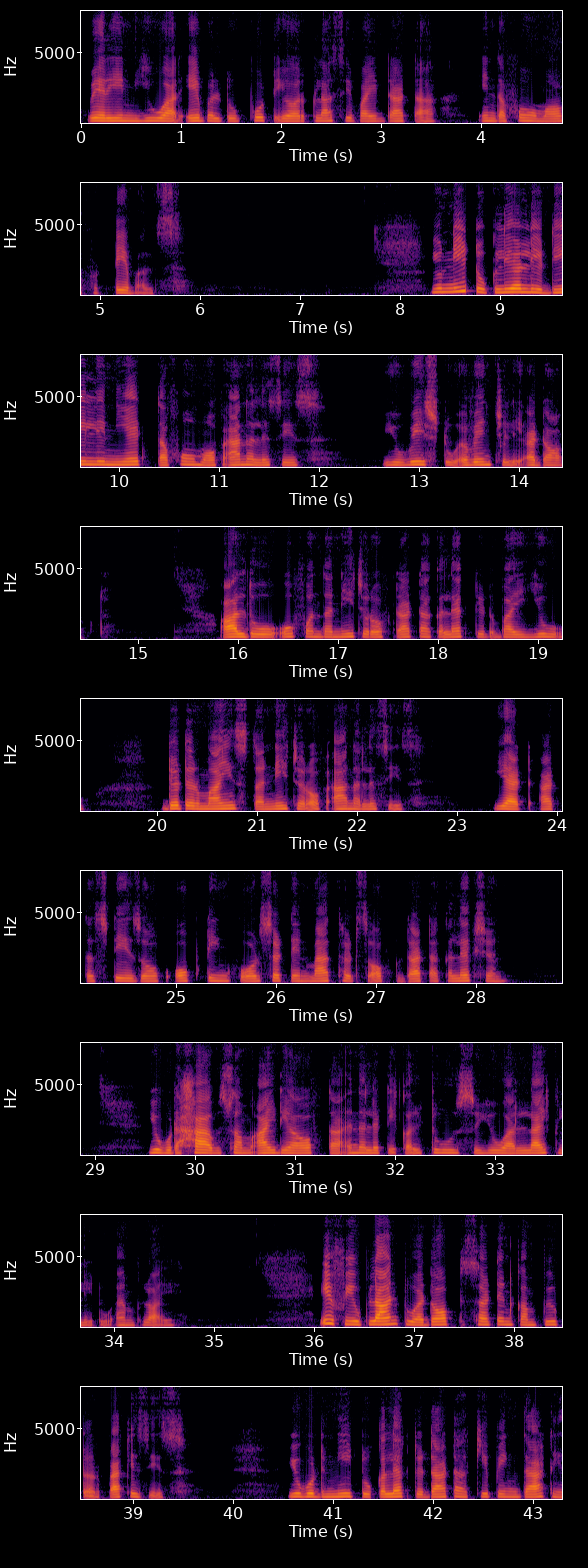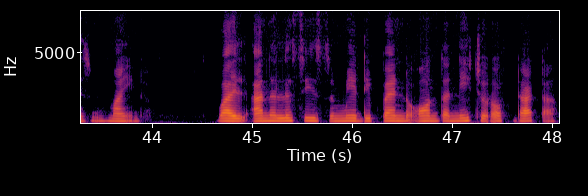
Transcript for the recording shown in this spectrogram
wherein you are able to put your classified data in the form of tables. You need to clearly delineate the form of analysis you wish to eventually adopt. Although often the nature of data collected by you determines the nature of analysis, yet at the stage of opting for certain methods of data collection, you would have some idea of the analytical tools you are likely to employ. If you plan to adopt certain computer packages, you would need to collect data keeping that in mind. While analysis may depend on the nature of data,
